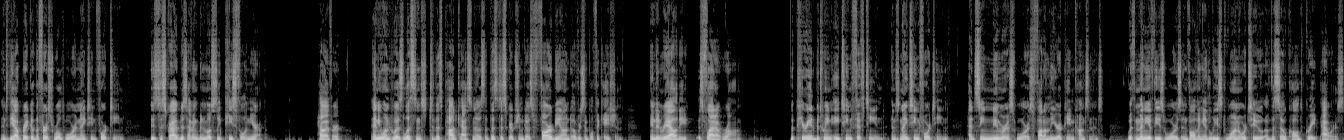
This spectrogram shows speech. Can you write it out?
and the outbreak of the First World War in 1914 is described as having been mostly peaceful in Europe. However, anyone who has listened to this podcast knows that this description goes far beyond oversimplification, and in reality is flat out wrong. The period between 1815 and 1914 had seen numerous wars fought on the European continent, with many of these wars involving at least one or two of the so called great powers.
